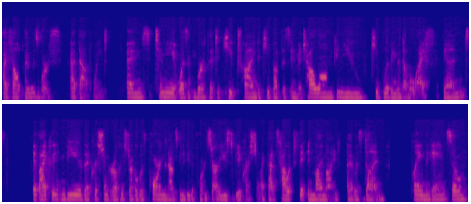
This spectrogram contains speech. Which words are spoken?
I felt I was worth at that point. And to me, it wasn't worth it to keep trying to keep up this image. How long can you keep living the double life? And if I couldn't be the Christian girl who struggled with porn, then I was going to be the porn star who used to be a Christian. Like that's how it fit in my mind. I was done playing the game. So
